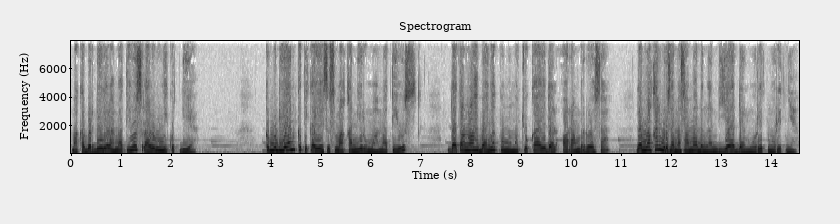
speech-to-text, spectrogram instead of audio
Maka berdirilah Matius lalu mengikut dia. Kemudian ketika Yesus makan di rumah Matius, datanglah banyak pemungut cukai dan orang berdosa dan makan bersama-sama dengan dia dan murid-muridnya.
